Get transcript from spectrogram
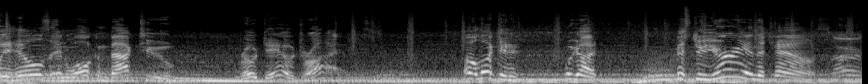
Beverly Hills and welcome back to Rodeo Drive. Oh, look, and we got Mr. Yuri in the town. Sir,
